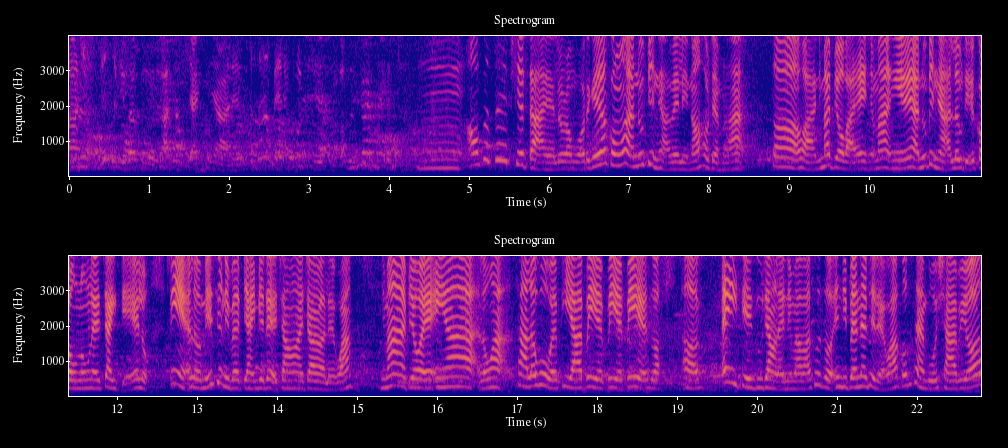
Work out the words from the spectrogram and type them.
မှာမစ်စရီဘက်ကိုဘာကြောင့်ပြန်ခဲ့ရတယ်အနာမဲ့ cosplay ဆိုတော့ opposite ဖြစ်တယ် อืม opposite ဖြစ်တာရလို့တော့မဟုတ်တကယ်တော့အကုန်လုံးကအမှုပညာပဲလေနော်ဟုတ်တယ်မလားဆိုတော့ဟိုဟာညီမပြောပါတယ်ညီမငယ်တဲ့အမှုပညာအလုပ်တွေအကုန်လုံးလဲကြိုက်တယ်လို့ပြီးရင်အဲ့လို Miss Universe ပြိုင်ပြတဲ့အကြောင်းအကြတော့လေကွာညီမကပြောရဲအိမ်ကအလုံးဝစာလုပ်ဖို့ပဲဖိအားပေးရပေးရပေးရဆိုတော့အာအဲ့ဒီကျေးဇူးကြောင့်လည်းနေမှာပါခုဆို independent ဖြစ်တယ်ကွာကိုယ်ပစံကိုရှာပြီးတော့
